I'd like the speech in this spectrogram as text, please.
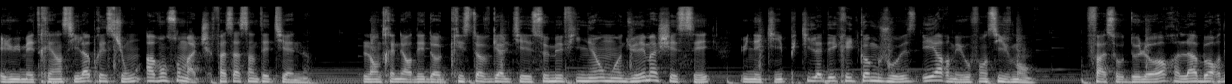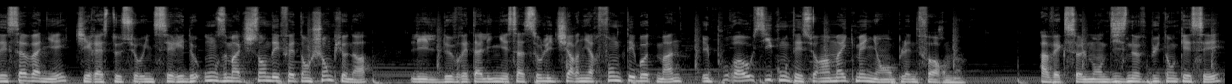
et lui mettraient ainsi la pression avant son match face à Saint-Étienne. L'entraîneur des Dogs Christophe Galtier se méfie néanmoins du MHSC, une équipe qu'il a décrite comme joueuse et armée offensivement. Face au Delors, Laborde et Savanier, qui restent sur une série de 11 matchs sans défaite en championnat, Lille devrait aligner sa solide charnière Fonte-Botman et pourra aussi compter sur un Mike Maignan en pleine forme. Avec seulement 19 buts encaissés,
